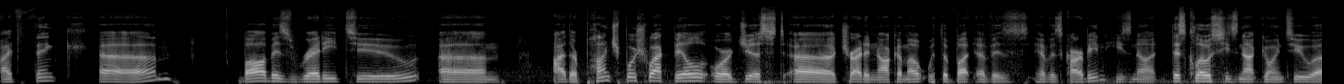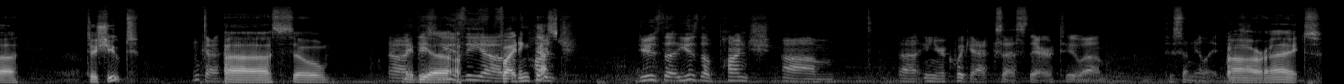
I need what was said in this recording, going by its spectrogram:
I think um, Bob is ready to um, either punch Bushwhack Bill or just uh, try to knock him out with the butt of his of his carbine. He's not this close. He's not going to uh, to shoot. Okay. Uh, so Uh, maybe a- use a the, uh, the fighting test? punch. Use the use the punch um, uh, in your quick access there to um, to simulate. this. all right,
